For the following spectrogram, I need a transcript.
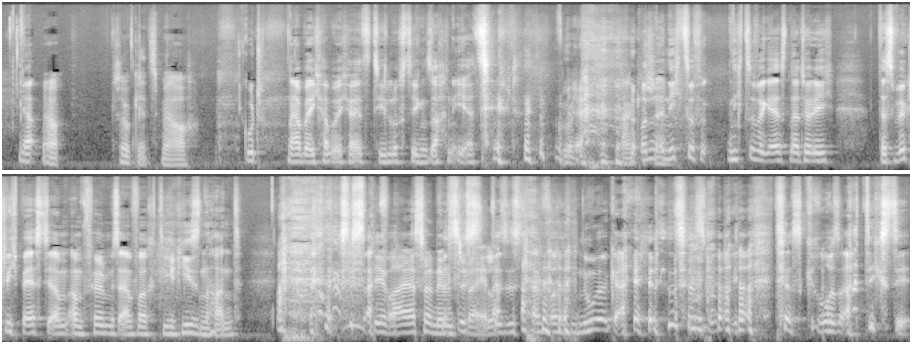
Ja, Ja, so geht's mir auch. gut. Aber ich habe euch ja jetzt die lustigen Sachen eh erzählt. Ja. Und nicht zu, nicht zu vergessen natürlich, das wirklich Beste am, am Film ist einfach die Riesenhand. Das ist Die war ja schon im das ist, Trailer. das ist einfach nur geil. Das ist wirklich das Großartigste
